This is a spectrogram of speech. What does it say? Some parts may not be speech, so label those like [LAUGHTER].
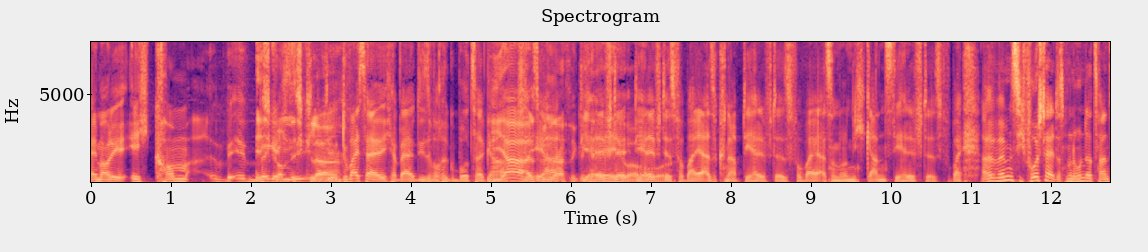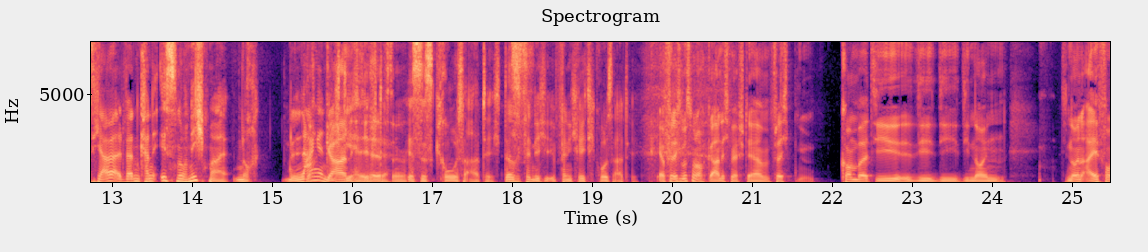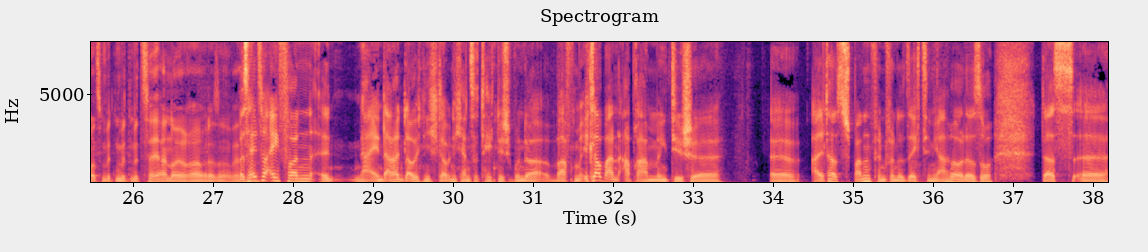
Ey Mauli, ich komme Ich komm nicht klar. Du, du weißt ja, ich habe ja diese Woche Geburtstag gehabt. Ja, alles Gute nachträglich. Die Hälfte, Hey, wow. die Hälfte ist vorbei, also knapp die Hälfte ist vorbei, also noch nicht ganz die Hälfte ist vorbei. Aber wenn man sich vorstellt, dass man 120 Jahre alt werden kann, ist noch nicht mal, noch lange nicht die nicht die Hälfte. Hälfte. Ist es großartig. Das finde ich, finde ich richtig großartig. Ja, vielleicht muss man auch gar nicht mehr sterben. Vielleicht kommen bald die, die, die, die neuen. Die neuen iPhones mit, mit, mit Zellerneuerer oder so. Was hältst du eigentlich von, äh, nein, daran glaube ich nicht, ich glaube nicht an so technische Wunderwaffen. Ich glaube an abrahamitische äh, Altersspannen, 516 Jahre oder so. Das, äh,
